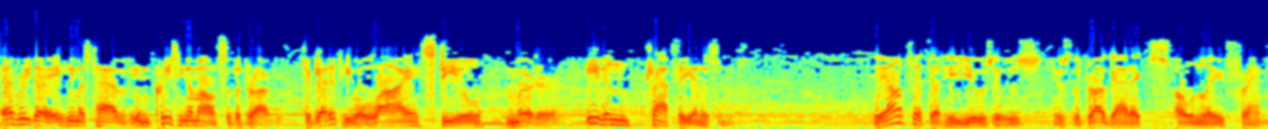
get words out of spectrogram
Every day, he must have increasing amounts of the drug. To get it, he will lie, steal, murder, even trap the innocent. The outfit that he uses is the drug addict's only friend.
